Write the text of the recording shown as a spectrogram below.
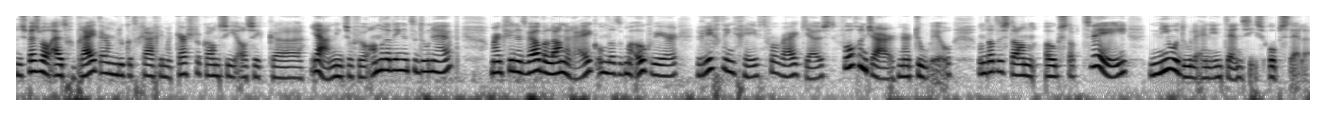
Dus best wel uitgebreid. Daarom doe ik het graag in mijn kerstvakantie als ik uh, ja, niet zoveel andere dingen te doen heb. Maar ik vind het wel belangrijk omdat het me ook weer richting geeft voor waar ik juist volgend jaar naartoe wil. Want dat is dan ook stap 2: nieuwe doelen en intenties opstellen.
